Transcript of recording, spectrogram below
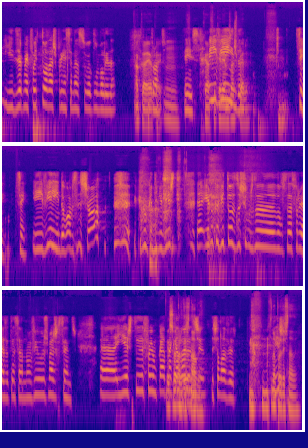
e dizer como é que foi toda a experiência na sua globalidade. Ok, Pronto, ok. Hum. É isso. Cá e vi ainda. Sim, sim. E vi ainda o Hobbs Shaw, que nunca tinha visto. Eh, eu nunca vi todos os filmes da, Velocidade Furiosa, atenção, não vi os mais recentes. Uh, e este foi um bocado naquela hora. Deixa, deixa, lá ver. Não perdeste nada.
